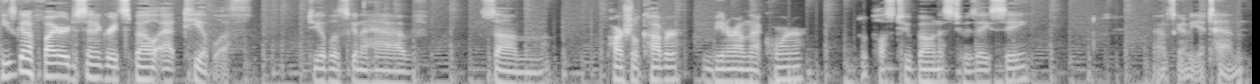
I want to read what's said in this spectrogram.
He's gonna fire a disintegrate spell at Teoblith. Teoblith's gonna have some partial cover from being around that corner. So plus two bonus to his AC. That's gonna be a ten.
